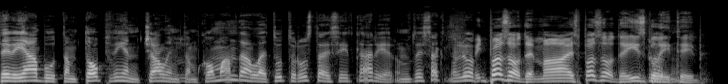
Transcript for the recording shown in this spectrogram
tev jābūt tam top vienam čalim, tam komandā, lai tu tur uztaisītu karjeru. Un, es saku, nu, ļoti, Viņi pazaudē mājas, pazaudē izglītību. Protams,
